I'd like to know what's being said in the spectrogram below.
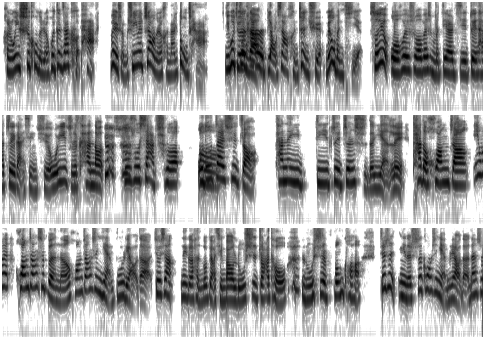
很容易失控的人会更加可怕。为什么？是因为这样的人很难洞察，你会觉得他的表象很正确，没有问题。所以我会说，为什么第二季对他最感兴趣？我一直看到 苏苏下车。我都在去找他那一滴最真实的眼泪，他的慌张，因为慌张是本能，慌张是演不了的。就像那个很多表情包，如是抓头，如是疯狂，就是你的失控是演不了的。但是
